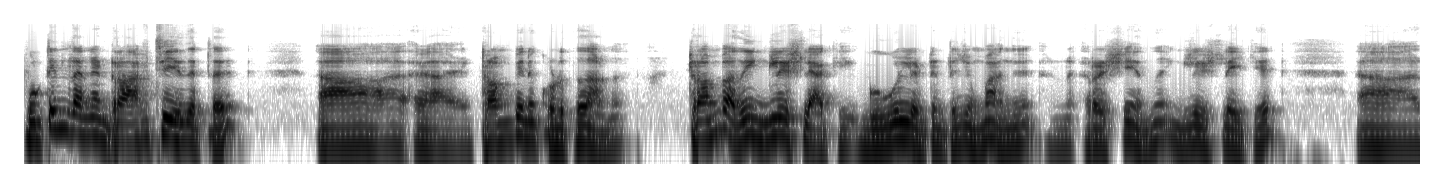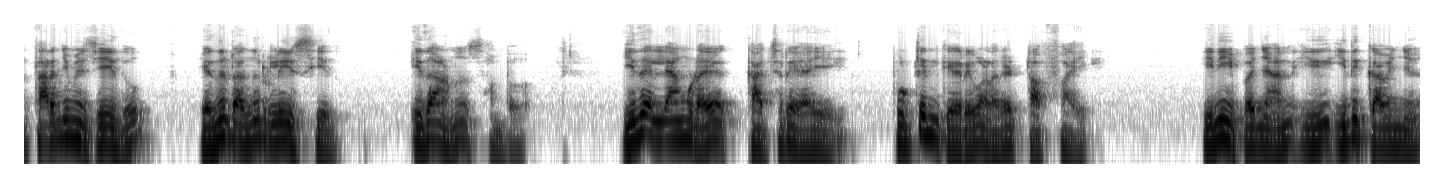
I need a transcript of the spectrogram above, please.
പുട്ടിൻ തന്നെ ഡ്രാഫ്റ്റ് ചെയ്തിട്ട് ട്രംപിന് കൊടുത്തതാണ്. ട്രംപ് അത് ഇംഗ്ലീഷിലാക്കി. ഗൂഗിളിൽ ഇട്ടിട്ട് ചുമ്മാ അങ്ങ് റഷ്യ എന്ന് ഇംഗ്ലീഷിലേക്ക് തർജമ ചെയ്തു. എന്നിട്ട് അങ്ങ് റിലീസ് ചെയ്തു. ഇതാണ് സംഭവം. ഇതെല്ലാം കൂടെ കച്ചറയായി. പുട്ടിൻ കയറി വളരെ ടഫായി ഇനിയിപ്പോൾ ഞാൻ ഇത് കവിഞ്ഞ്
